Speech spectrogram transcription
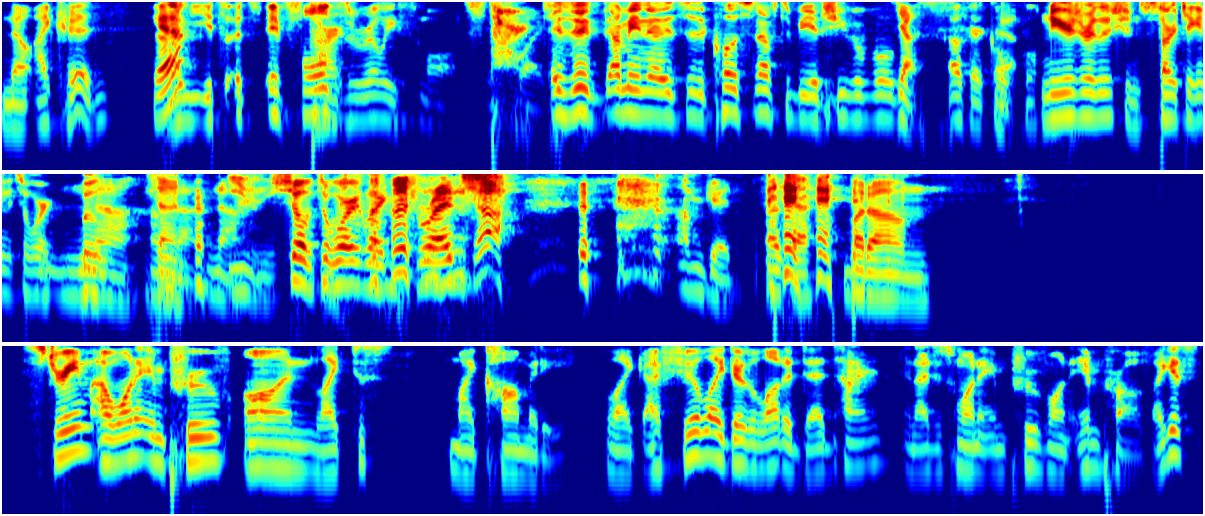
No, I could. Yeah. I mean, it's, it's it folds really small. It's Start. like- Is it? I mean, is it close enough to be achievable? Yes. Okay. Cool. Yeah. Cool. New Year's resolution: start taking it to work. Boom, No, I'm done, not, no. easy. Show up to work like drenched. I'm good. Okay. But um, stream. I want to improve on like just my comedy. Like I feel like there's a lot of dead time, and I just want to improve on improv. I guess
